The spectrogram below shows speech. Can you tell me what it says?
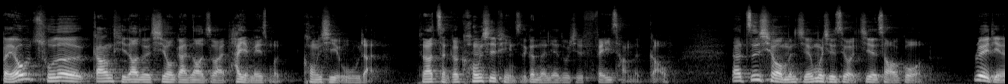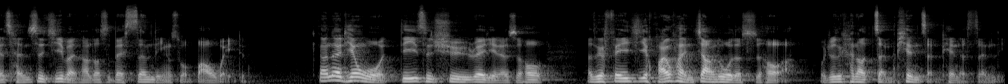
北欧除了刚提到这个气候干燥之外，它也没什么空气污染，所以它整个空气品质跟能见度其实非常的高。那之前我们节目其实有介绍过。瑞典的城市基本上都是被森林所包围的。那那天我第一次去瑞典的时候，那这个飞机缓缓降落的时候啊，我就是看到整片整片的森林。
